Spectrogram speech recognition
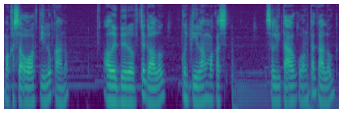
makasaoak ti Ilocano, a little bit of Tagalog, kunti lang makas salita ako ang Tagalog,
